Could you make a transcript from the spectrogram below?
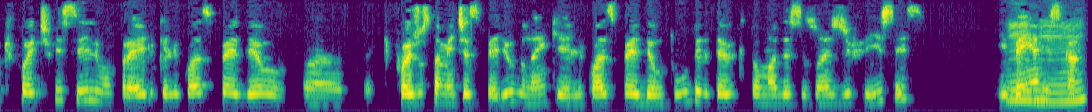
que foi dificílimo para ele, que ele quase perdeu, uh, foi justamente esse período, né, em que ele quase perdeu tudo, ele teve que tomar decisões difíceis e bem uhum. arriscadas.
